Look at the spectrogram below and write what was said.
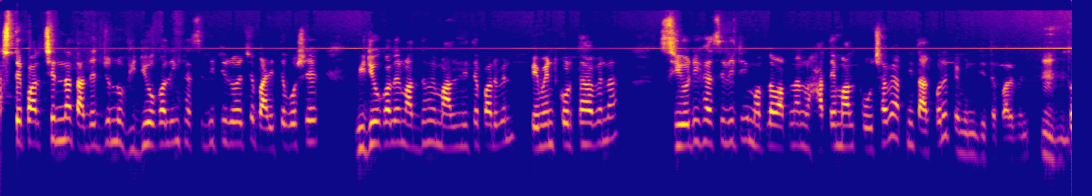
আসতে পারছেন না তাদের জন্য ভিডিও কলিং ফ্যাসিলিটি রয়েছে। বাড়িতে বসে ভিডিও কলের মাধ্যমে মাল নিতে পারবেন। পেমেন্ট করতে হবে না। সিওডি ফ্যাসিলিটি মতলব আপনার হাতে মাল পৌঁছাবে আপনি তারপরে পেমেন্ট দিতে পারবেন। তো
